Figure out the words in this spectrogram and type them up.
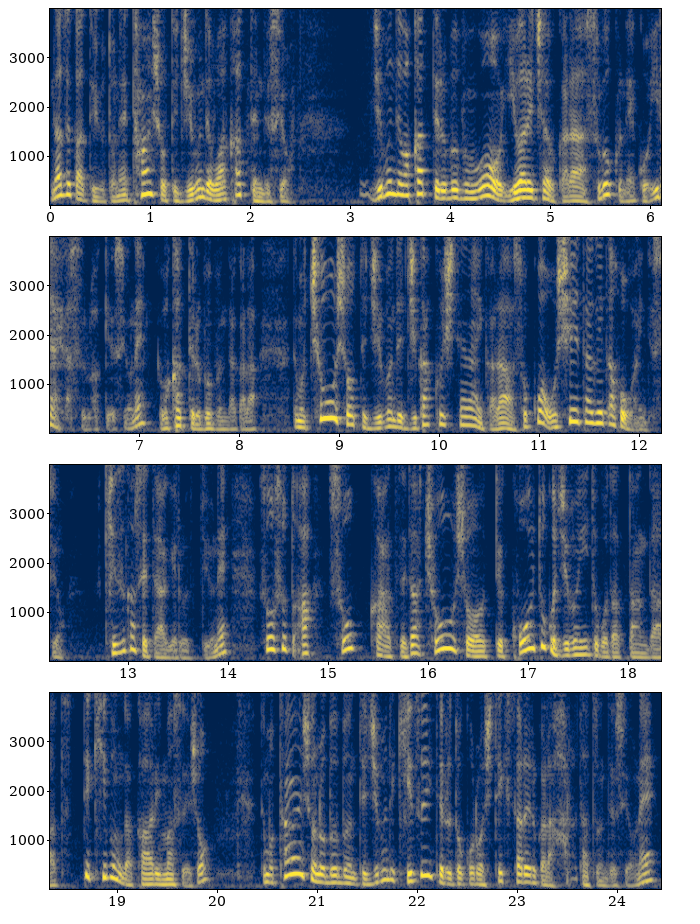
なぜかというとね短所って自分で分かってんですよ。自分で分かってる部分を言われちゃうからすごくねこうイライラするわけですよね。分かってる部分だから。でも長所って自分で自覚してないからそこは教えてあげた方がいいんですよ。気づかせてあげるっていうね。そうするとあそっかってだ長所ってこういうとこ自分いいとこだったんだ。っつって気分が変わりますでしょ。でも短所の部分って自分で気づいてるところを指摘されるから腹立つんですよね。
